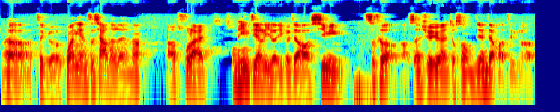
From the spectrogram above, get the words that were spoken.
呃这个观念之下的人呢啊出来重新建立了一个叫西敏斯特啊神学院，就是我们今天讲的这个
